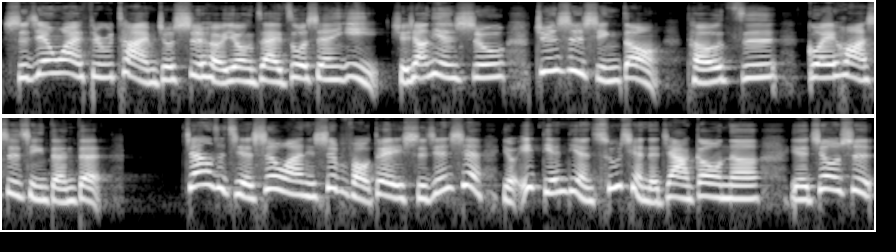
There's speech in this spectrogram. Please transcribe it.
时间外 through time 就适合用在做生意、学校念书、军事行动、投资、规划事情等等。这样子解释完，你是否对时间线有一点点粗浅的架构呢？也就是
